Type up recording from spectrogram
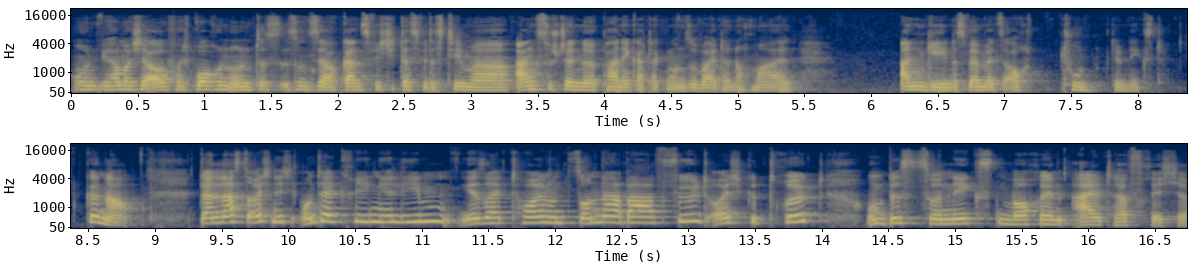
Und wir haben euch ja auch versprochen, und das ist uns ja auch ganz wichtig, dass wir das Thema Angstzustände, Panikattacken und so weiter nochmal angehen. Das werden wir jetzt auch tun demnächst. Genau. Dann lasst euch nicht unterkriegen, ihr Lieben. Ihr seid toll und sonderbar. Fühlt euch gedrückt und bis zur nächsten Woche in alter Frische.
